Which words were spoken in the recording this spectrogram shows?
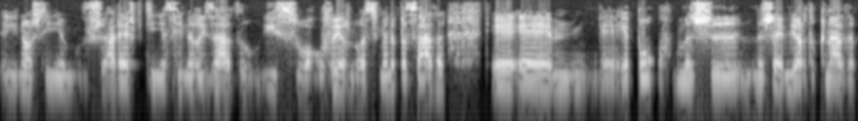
e nós tínhamos, a Aresp tinha sinalizado isso ao Governo a semana passada. É, é, é, é pouco, mas, mas é melhor do que nada.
